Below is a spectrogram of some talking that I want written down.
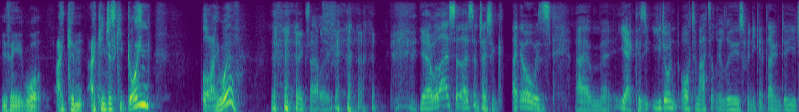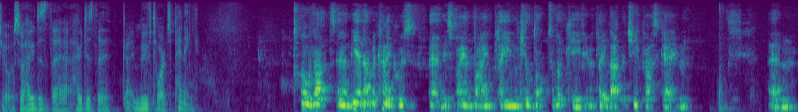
you think, well, I can I can just keep going. Well, I will. exactly. yeah, well, that's that's interesting. I always, um, yeah, because you don't automatically lose when you get down, do you, Joe? So how does the how does the guy move towards pinning? oh, that um, yeah, that mechanic was um, inspired by playing Kill Doctor Lucky. If you ever played that, the Cheapass game. Um,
